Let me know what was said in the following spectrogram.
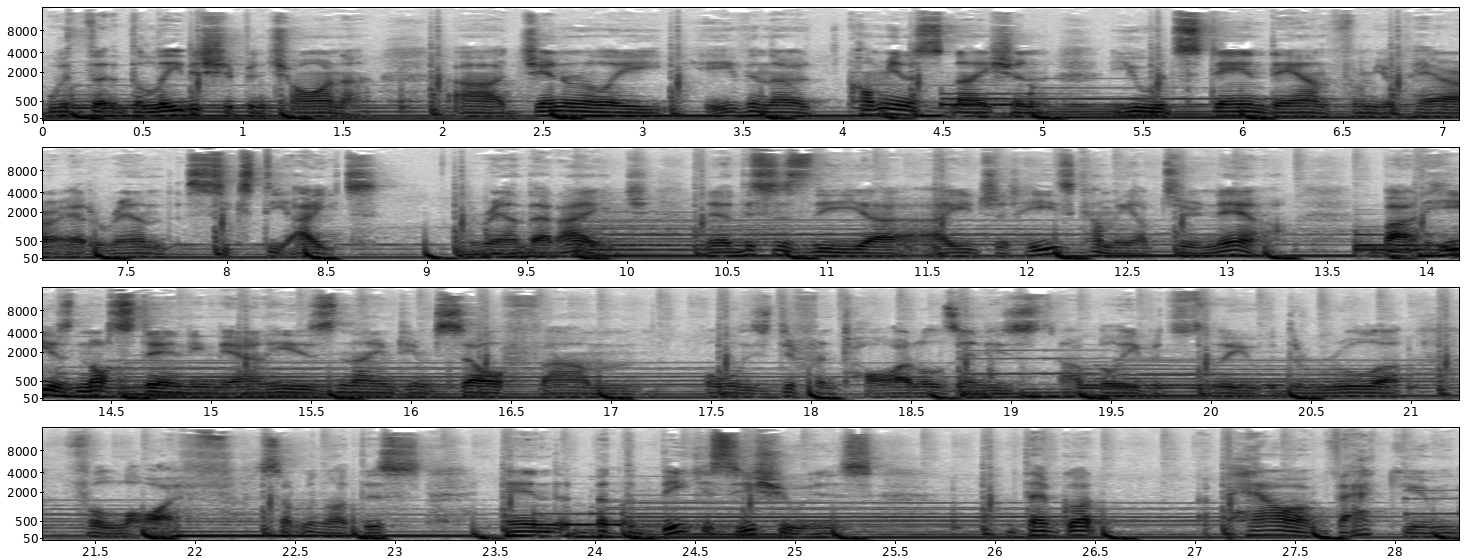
with the, the leadership in China, uh, generally, even though communist nation, you would stand down from your power at around 68, around that age. Now, this is the uh, age that he's coming up to now, but he is not standing down. He has named himself um, all these different titles, and he's, I believe, it's the the ruler for life, something like this. And but the biggest issue is they've got a power vacuum.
